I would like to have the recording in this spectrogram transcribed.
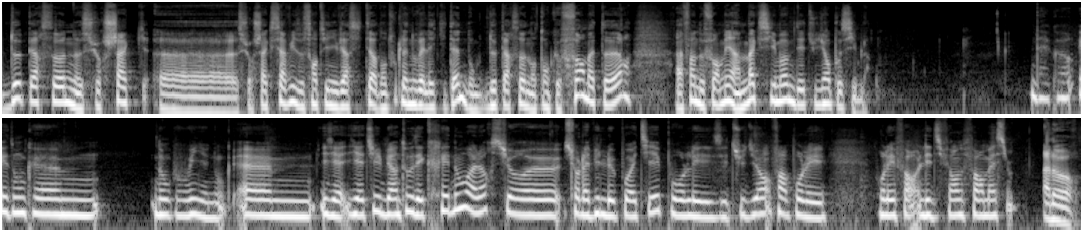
deux personnes sur chaque, sur chaque service de santé universitaire dans toute la Nouvelle-Aquitaine, donc deux personnes en tant que formateurs, afin de former un maximum d'étudiants possible. D'accord. Et donc, euh, donc oui, donc euh, y a-t-il bientôt des créneaux alors sur euh, sur la ville de Poitiers pour les étudiants, enfin pour les pour les, les différentes formations? Alors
